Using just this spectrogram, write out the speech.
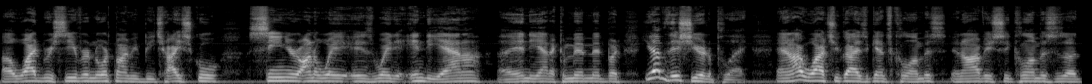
wide receiver, North Miami Beach High School, senior on way his way to Indiana, uh, Indiana commitment. But you have this year to play, and I watched you guys against Columbus, and obviously Columbus is a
